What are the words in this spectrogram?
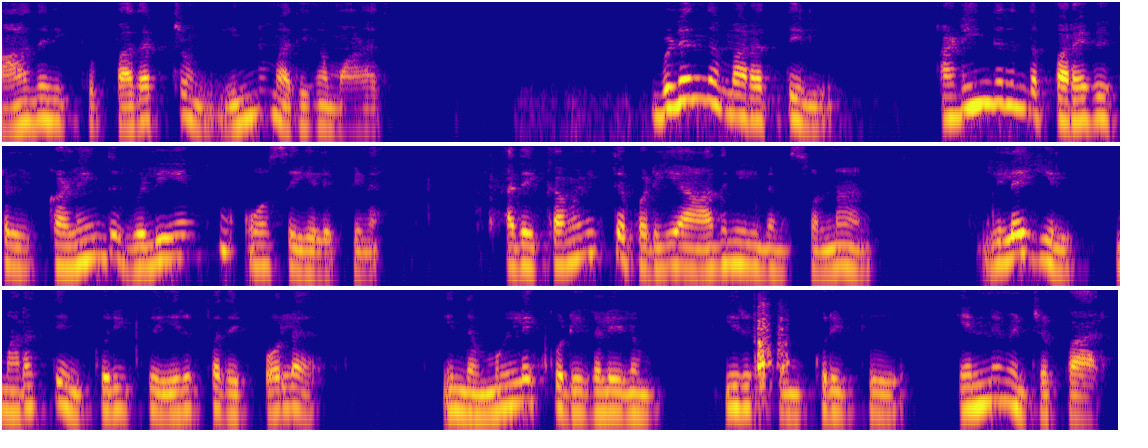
ஆதினிக்கு பதற்றம் இன்னும் அதிகமானது. விழுந்த மரத்தில் அணிந்திருந்த பறவைகள் களைந்து வெளியெங்கும் ஓசை எழுப்பின. அதை கவனித்தபடியே ஆதினியிடம் சொன்னான் இலையில் மரத்தின் குறிப்பு இருப்பதைப் போல இந்த முல்லைக்கொடிகளிலும் இருக்கும் குறிப்பு என்னவென்று பார்.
